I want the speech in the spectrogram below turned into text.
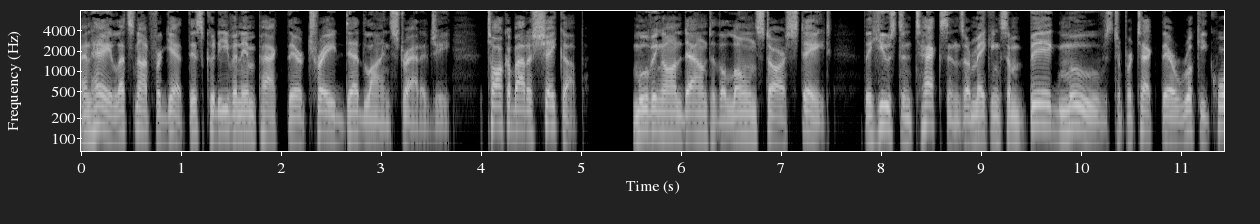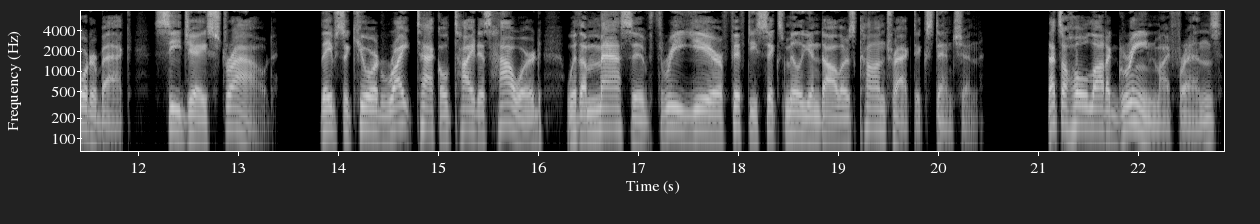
And hey, let's not forget, this could even impact their trade deadline strategy. Talk about a shakeup. Moving on down to the Lone Star State, the Houston Texans are making some big moves to protect their rookie quarterback, C.J. Stroud. They've secured right tackle Tytus Howard with a massive three-year, $56 million contract extension. That's a whole lot of green, my friends.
